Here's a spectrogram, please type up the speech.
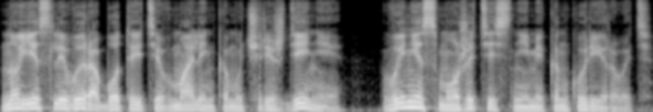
но если вы работаете в маленьком учреждении, вы не сможете с ними конкурировать.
